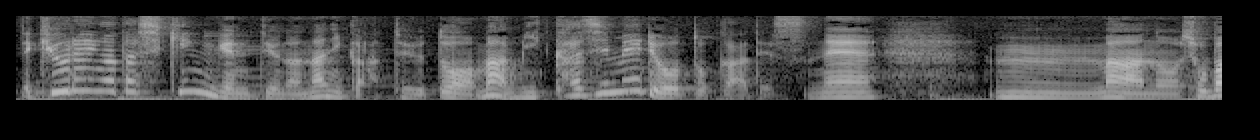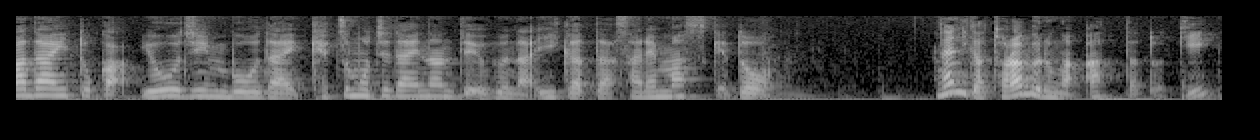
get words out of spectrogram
で旧来型資金源っていうのは何かというと、まあ、みかじめ料とかですねうんまああの諸場代とか用心棒代ケツ持ち代なんていうふうな言い方されますけど何かトラブルがあった時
